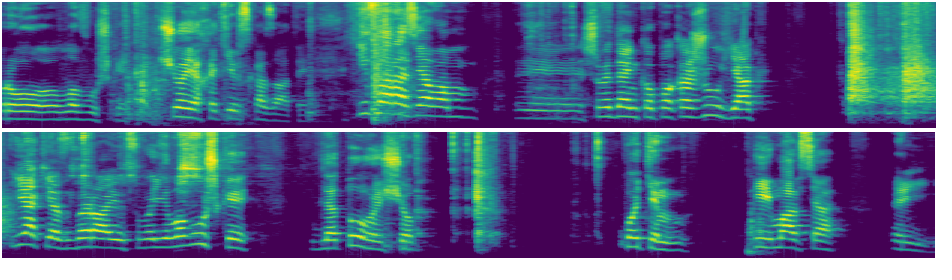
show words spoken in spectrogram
про ловушки, що я хотів сказати. І зараз я вам е, швиденько покажу, як, як я збираю свої ловушки для того, щоб потім піймався рій.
